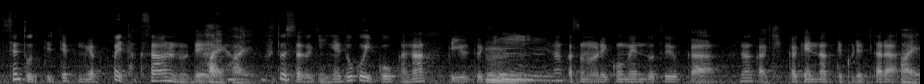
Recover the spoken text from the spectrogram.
銭湯って言ってもやっぱりたくさんあるので、はいはい。ふとした時にねどこ行こうかなっていう時に、うん。なんかそのレコメンドというかなんかきっかけになってくれたら、はい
